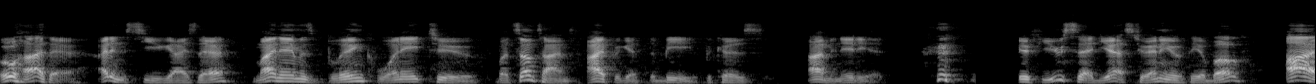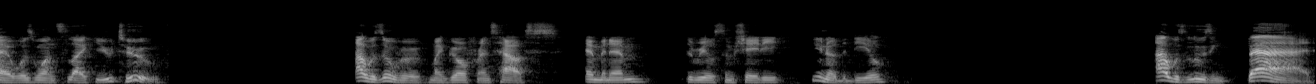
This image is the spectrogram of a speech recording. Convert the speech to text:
Oh, hi there. I didn't see you guys there. My name is Blink182, but sometimes I forget the B because I'm an idiot. if you said yes to any of the above, I was once like you too. I was over my girlfriend's house. Eminem, the real Slim Shady, you know the deal. I was losing bad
